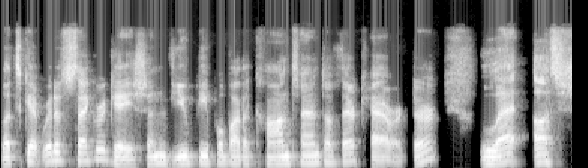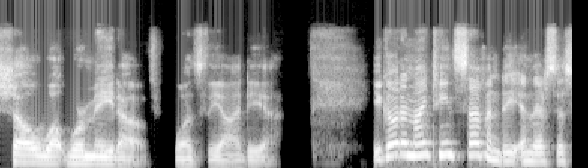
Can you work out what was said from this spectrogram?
Let's get rid of segregation, view people by the content of their character. Let us show what we're made of, was the idea. You go to 1970, and there's this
